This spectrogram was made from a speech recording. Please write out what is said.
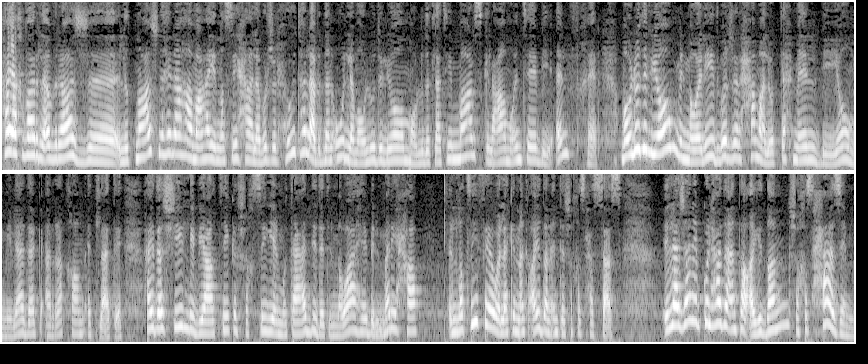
هاي أخبار الابراج ال 12 نهيناها مع هاي النصيحة لبرج الحوت. هلا بدنا نقول لمولود اليوم مولود 30 مارس كل عام وأنت بألف خير. مولود اليوم من مواليد برج الحمل وبتحمل بيوم ميلادك الرقم ثلاثة. هيدا الشيء اللي بيعطيك الشخصية المتعددة المواهب المرحة اللطيفة ولكنك أيضا أنت شخص حساس. إلى جانب كل هذا أنت أيضا شخص حازم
